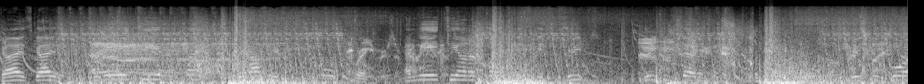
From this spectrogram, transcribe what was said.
Guys, guys, enemy AAT on our flank. Get off your old prick. Enemy AAT on our flank. It's, it's three, three two seven, three two four.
